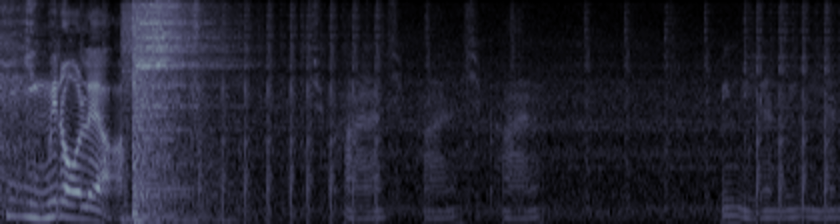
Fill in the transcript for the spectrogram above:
พี่ยิง ไม่โดนเลยเหรอ ชิบหายแล้วชิบหายแล้วชิบหายแล้ววิ่งหนีกันวิ่งหนีกัน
